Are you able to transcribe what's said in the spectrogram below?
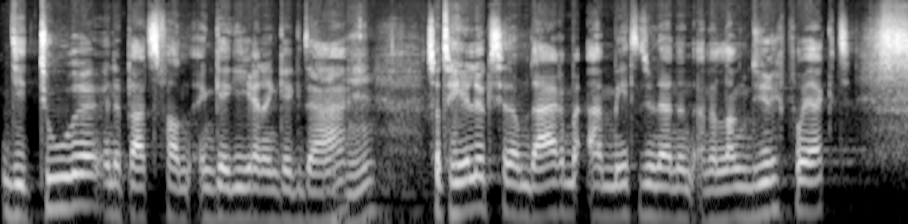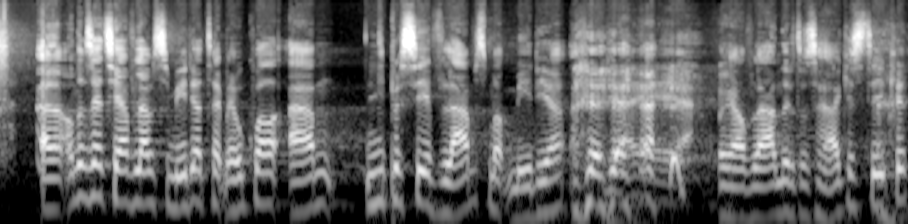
die toeren in de plaats van een gig hier en een gig daar. Het zou het heel leuk zijn om daar aan mee te doen aan een, aan een langdurig project. En anderzijds, ja, Vlaamse media trekt mij ook wel aan. Niet per se Vlaams, maar media. Ja, ja, ja. We gaan Vlaanderen tussen haakjes steken.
